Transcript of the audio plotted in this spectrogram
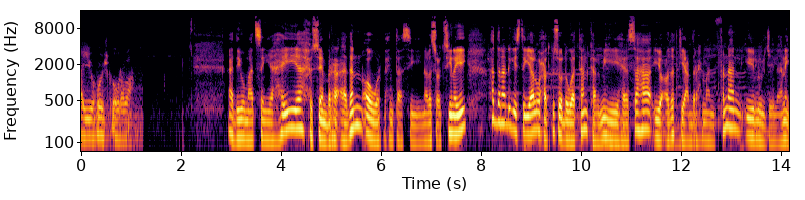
ayuu ruushka u rabaa. Aad ayuu mahadsan yahay xuseen barre aadan oo warbixintaasi nala socodsiinayey haddana dhegaystayaal waxaad ku soo dhowaataan kaalmihii heesaha iyo codadkii cabdiraxmaan fanaan iyo luul jeylaani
